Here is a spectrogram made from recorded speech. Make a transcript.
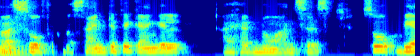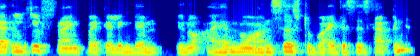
Mm. Uh, hmm. so from a scientific angle, I have no answers. So we are a little frank by telling them, you know, I have no answers to why this has happened.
